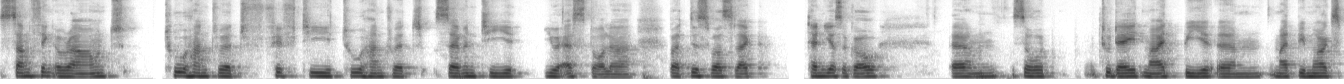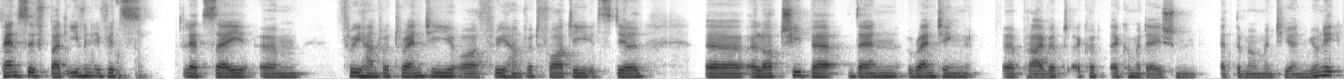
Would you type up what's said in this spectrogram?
something around 250, 270 US dollar, but this was like 10 years ago. Um, so today it might be um, might be more expensive, but even if it's let's say um, 320 or 340, it's still uh, a lot cheaper than renting a private ac accommodation at the moment here in Munich.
